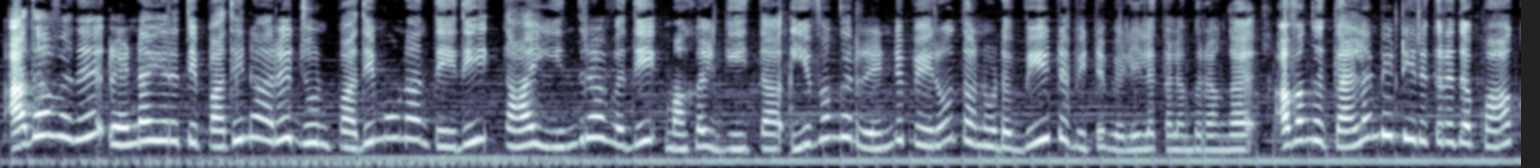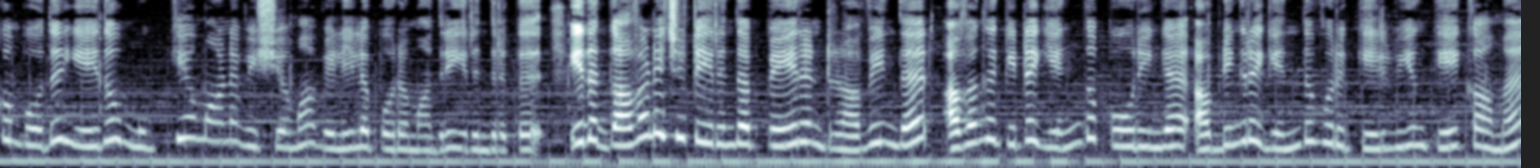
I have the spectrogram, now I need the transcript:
அதாவது ரெண்டாயிரத்தி பதினாறு ஜூன் பதிமூணாம் தேதி தாய் இந்திராவதி மகள் கீதா இவங்க ரெண்டு பேரும் தன்னோட வீட்டை விட்டு வெளியில கிளம்புறாங்க. அவங்க கிளம்பிட்டு இருக்கிறத பார்க்கும்போது ஏதோ முக்கியமான விஷயமா வெளியில போற மாதிரி இருந்திருக்கு. இத கவனிச்சுட்டு இருந்த பேரன் ரவீந்தர் அவங்க கிட்ட எங்க போறீங்க? அப்படிங்கிற எந்த ஒரு கேள்வியும் கேட்காம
